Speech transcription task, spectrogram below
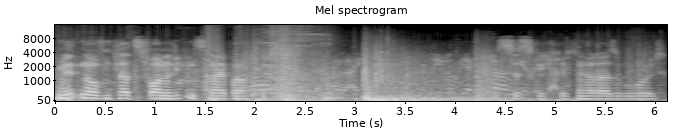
Mitten auf dem Platz vorne liegt ein Sniper. Assist gekriegt, den hat er also geholt.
